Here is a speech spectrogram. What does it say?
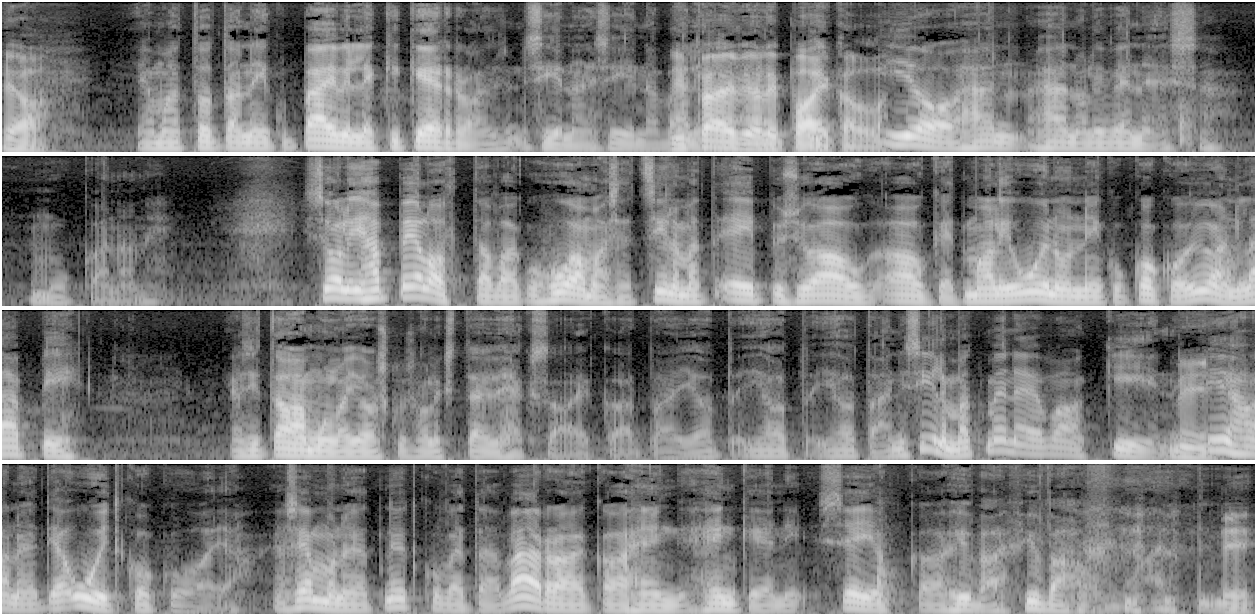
Joo. Ja mä tota, niin kuin Päivillekin kerroin siinä, siinä Niin välillä. Päivi oli paikalla. Joo, hän, hän oli veneessä mukana. Niin. Se oli ihan pelottavaa, kun huomasi, että silmät ei pysy au, auki. Et mä olin uinut niin kuin koko yön läpi, ja sitten aamulla joskus, oliko sitä yhdeksän aikaa tai jot, jot, jotain, niin silmät menee vaan kiinni. Niin. Niin. Ihaneet ja uit koko ajan. Ja semmoinen, että nyt kun vetää väärää aikaa hen, henkeä, niin se ei olekaan hyvä, hyvä homma. Niin.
